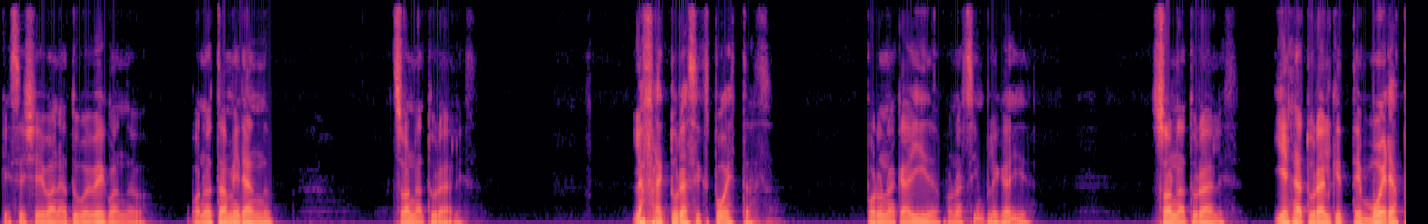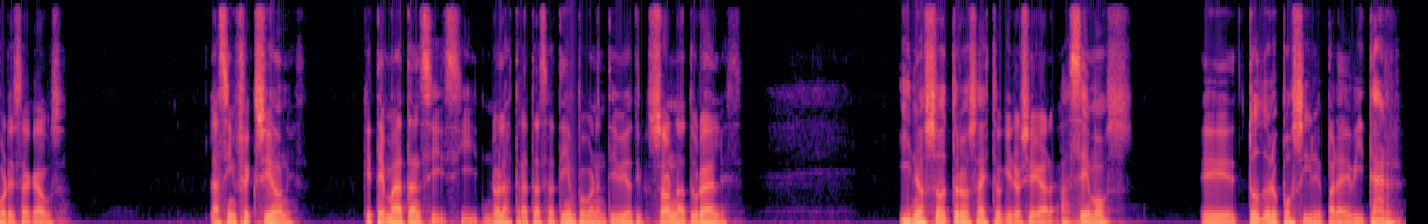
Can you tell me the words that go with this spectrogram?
que se llevan a tu bebé cuando vos no estás mirando son naturales. Las fracturas expuestas por una caída, por una simple caída, son naturales. Y es natural que te mueras por esa causa. Las infecciones que te matan si, si no las tratas a tiempo con antibióticos son naturales. Y nosotros, a esto quiero llegar, hacemos eh, todo lo posible para evitar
